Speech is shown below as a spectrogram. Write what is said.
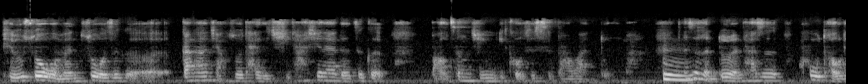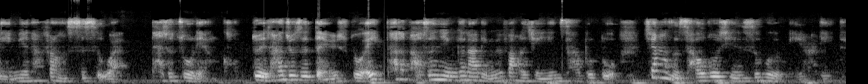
比如说我们做这个刚刚讲说台子期，他现在的这个保证金一口是十八万多嘛，嗯，但是很多人他是户头里面他放了四十万，他就做两口，对，他就是等于说，哎，他的保证金跟他里面放的钱已经差不多，这样子操作其实是会有压力的。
